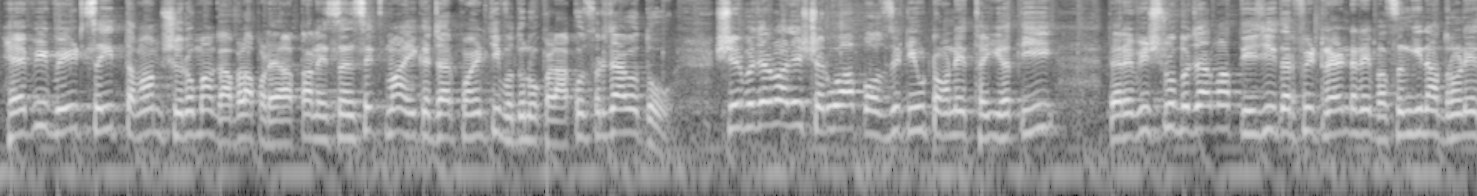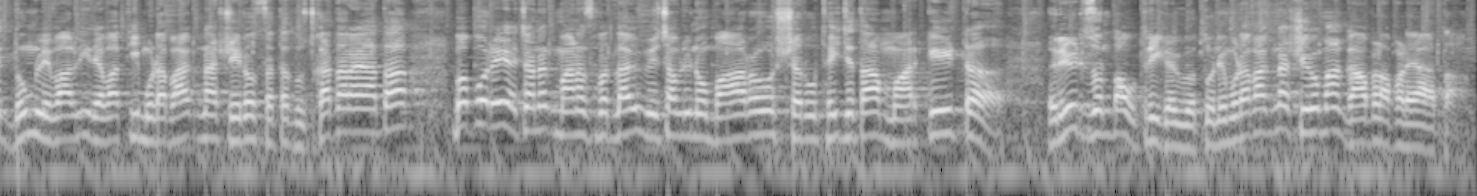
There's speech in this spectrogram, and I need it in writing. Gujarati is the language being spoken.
હેવી વેઇટ સહિત તમામ શેરોમાં ગાબડા પડ્યા હતા અને સેન્સેક્સમાં એક હજાર પોઈન્ટથી વધુનો કડાકો સર્જાયો હતો. શેરબજારમાં આજે શરૂઆત પોઝિટિવ ટોને થઈ હતી. ત્યારે વિશ્વ બજારમાં તેજી તરફી ટ્રેન્ડ અને પસંદગીના ધોરણે ધૂમ લેવાલી રહેવાથી મોટાભાગના શેરો સતત ઉચકાતા રહ્યા હતા. બપોરે અચાનક માણસ બદલાયું વેચાવલીનો મારો શરૂ થઈ જતા માર્કેટ રેડ ઝોનમાં ઉતરી ગયું હતું અને મોટાભાગના શેરોમાં ગાબડા પડ્યા હતા.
